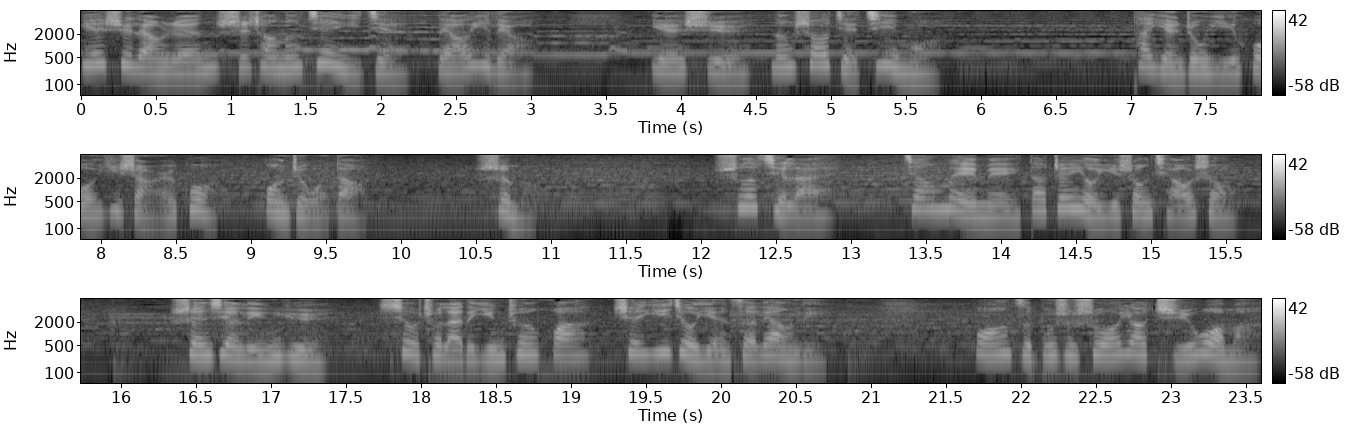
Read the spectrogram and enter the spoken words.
也许两人时常能见一见，聊一聊，也许能稍解寂寞。他眼中疑惑一闪而过，望着我道：“是吗？”说起来，江妹妹倒真有一双巧手，身陷囹圄，绣出来的迎春花却依旧颜色亮丽。王子不是说要娶我吗？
